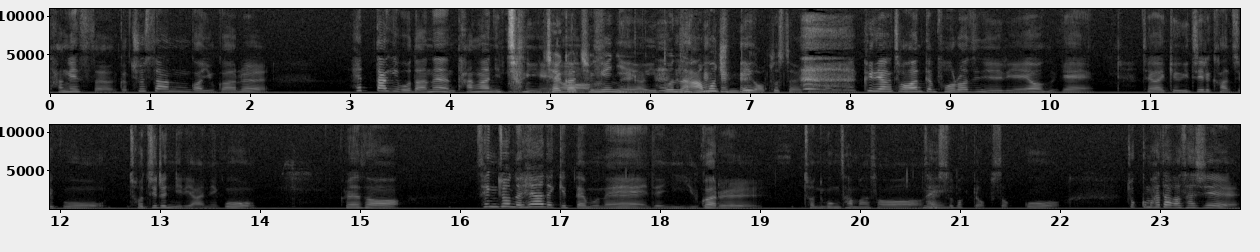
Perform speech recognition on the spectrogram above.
당했어요. 그러니까 출산과 육아를 했다기보다는 당한 입장이에요. 제가 증인이에요. 네. 이분은 아무 준비가 없었어요, 정말로. 그냥 저한테 벌어진 일이에요. 그게 제가 이렇게 의지를 가지고 저지른 일이 아니고 그래서 생존을 해야 됐기 때문에 이제 이 육아를 전공 삼아서 살 네. 수밖에 없었고 조금 하다가 사실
